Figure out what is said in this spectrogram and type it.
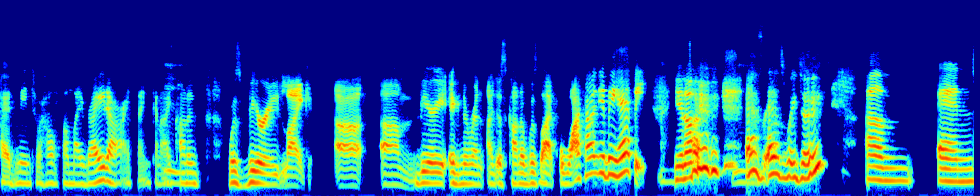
had mental health on my radar. I think, and I mm. kind of was very like uh, um, very ignorant. I just kind of was like, well, why can't you be happy? Mm. You know, mm. as as we do. Um, and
